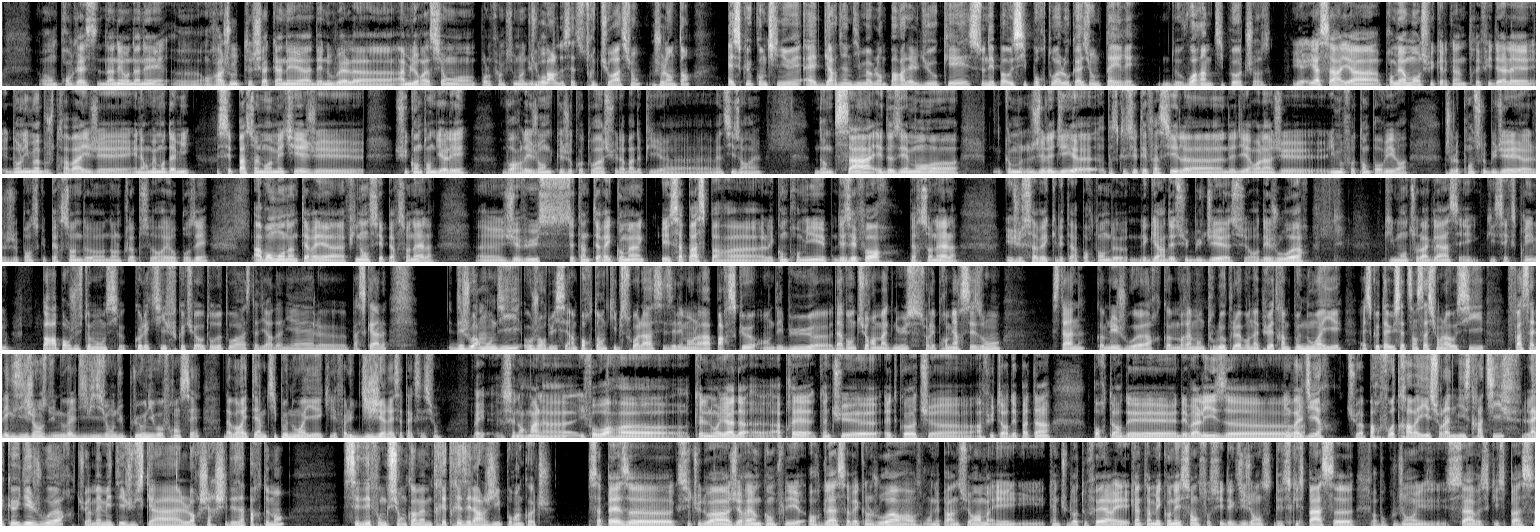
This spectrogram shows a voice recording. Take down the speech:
On progresse d'année en année. Euh, on rajoute chaque année euh, des nouvelles améliorations pour le fonctionnement du groupe. Tu parles de cette structuration, je l'entends. Est-ce que continuer à être gardien d'immeuble en parallèle du hockey, ce n'est pas aussi pour toi l'occasion de t'aérer, de voir un petit peu autre chose? Il y a ça. Il y a, premièrement, je suis quelqu'un de très fidèle et dans l'immeuble où je travaille, j'ai énormément d'amis. C'est pas seulement un métier. Je suis content d'y aller, voir les gens que je côtoie. Je suis là-bas depuis 26 ans. Hein. Donc ça. Et deuxièmement, comme je l'ai dit, parce que c'était facile de dire, voilà, il me faut temps pour vivre. Je le prends sur le budget. Euh, je pense que personne dans le club serait opposé. Avant mon intérêt euh, financier personnel, euh, j'ai vu cet intérêt commun et ça passe par les compromis, des efforts personnels. Et je savais qu'il était important de, garder ce budget sur des joueurs qui montent sur la glace et qui s'expriment. Par rapport justement aussi au collectif que tu as autour de toi, c'est-à-dire Daniel, Pascal, des joueurs m'ont dit aujourd'hui c'est important qu'ils soient là, ces éléments-là, parce que en début euh, d'aventure en Magnus, sur les premières saisons, Stan, comme les joueurs, comme vraiment tout le club, on a pu être un peu noyé. Est-ce que tu as eu cette sensation-là aussi, face à l'exigence d'une nouvelle division, du plus haut niveau français, d'avoir été un petit peu noyé, qu'il ait fallu digérer cette accession? Ben, c'est normal. Hein. Il faut voir euh, quelle noyade. Après, quand tu es head coach, euh, affûteur des patins, porteur des, valises. Euh, On va le dire. Tu as parfois travaillé sur l'administratif, l'accueil des joueurs, tu as même été jusqu'à leur chercher des appartements. C'est des fonctions quand même très très élargies pour un coach. Ça pèse euh, si tu dois gérer un conflit hors glace avec un joueur, on n'est pas un surhomme, et quand tu dois tout faire, et quand tu as méconnaissance aussi d'exigence de ce qui se passe, euh, beaucoup de gens ils savent ce qui se passe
